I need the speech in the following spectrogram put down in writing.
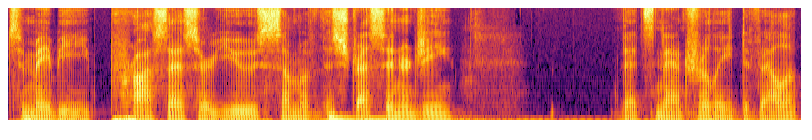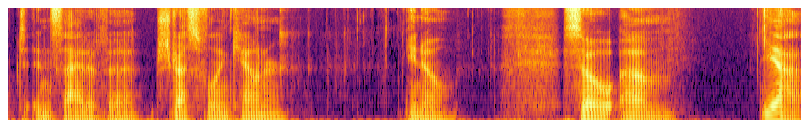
to maybe process or use some of the stress energy that's naturally developed inside of a stressful encounter. You know, so um, yeah,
